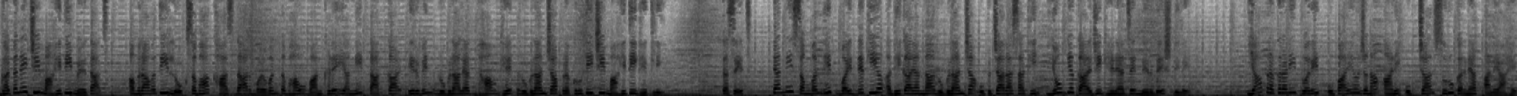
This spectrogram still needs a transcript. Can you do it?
घटनेची माहिती मिळताच अमरावती लोकसभा खासदार बळवंतभाऊ वानखडे यांनी तात्काळ इरविन रुग्णालयात धाव घेत रुग्णांच्या प्रकृतीची माहिती घेतली. तसेच त्यांनी संबंधित वैद्यकीय अधिकाऱ्यांना रुग्णांच्या उपचारासाठी योग्य काळजी घेण्याचे निर्देश दिले. या प्रकरणी त्वरित उपाययोजना आणि उपचार सुरू करण्यात आले आहेत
